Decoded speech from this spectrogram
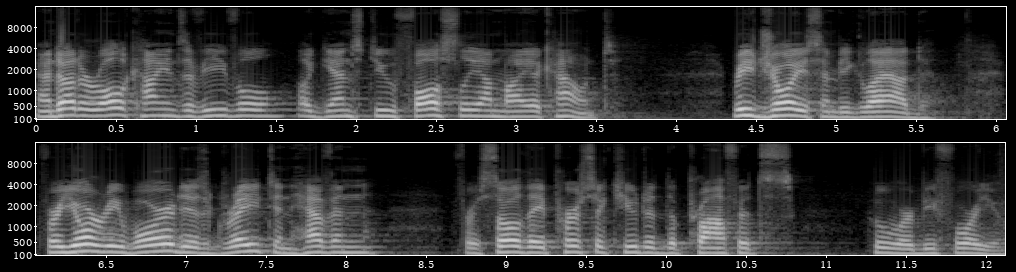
and utter all kinds of evil against you falsely on my account. Rejoice and be glad, for your reward is great in heaven, for so they persecuted the prophets who were before you.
